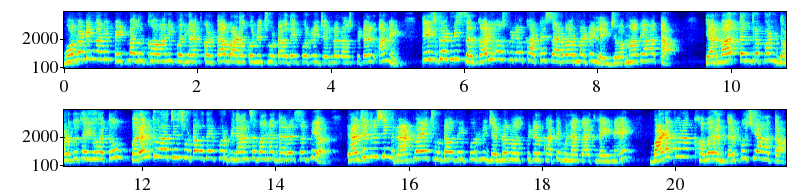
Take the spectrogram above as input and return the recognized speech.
વોમિટિંગ અને પેટમાં દુખાવાની ફરિયાદ કરતા બાળકોને છોટાઉદેપુરની જનરલ હોસ્પિટલ અને તેજગઢની સરકારી હોસ્પિટલ ખાતે સારવાર માટે લઈ જવામાં આવ્યા હતા. ત્યારબાદ તંત્ર પણ દોડતું થયું હતું, પરંતુ આજે છોટાઉદેપુર વિધાનસભાના ધારાસભ્ય રાજેન્દ્રસિંહ રાઠવાએ છોટાઉદેપુરની જનરલ હોસ્પિટલ ખાતે મુલાકાત લઈને બાળકોના ખબર અંતર પૂછ્યા હતા.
